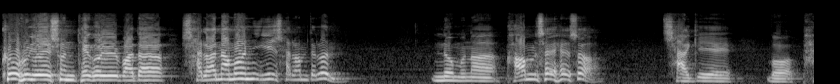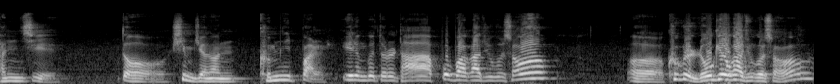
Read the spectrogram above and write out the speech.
그 후에 선택을 받아 살아남은 이 사람들은 너무나 감사해서 자기의 뭐 반지 또 심지어는 금리빨 이런 것들을 다 뽑아 가지고서 어 그걸 녹여 가지고서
